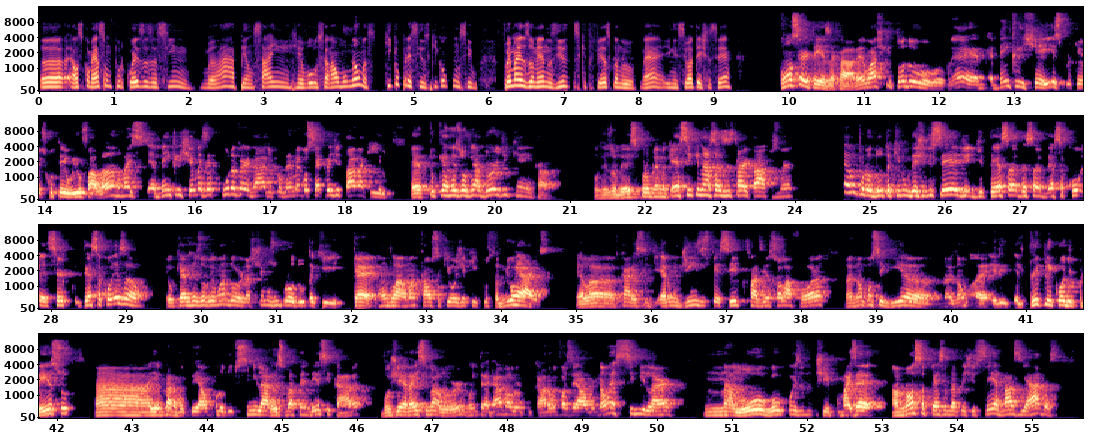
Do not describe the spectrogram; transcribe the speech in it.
uh, elas começam por coisas assim, ah, pensar em revolucionar o mundo. Não, mas o que, que eu preciso? O que, que eu consigo? Foi mais ou menos isso que tu fez quando né, iniciou a TXC? Com certeza, cara. Eu acho que todo. É, é, bem clichê isso, porque eu escutei o Will falando, mas é bem clichê, mas é pura verdade. O problema é você acreditar naquilo. É, tu quer resolver a dor de quem, cara? Vou resolver esse problema aqui. É assim que nascem as startups, né? É um produto que não deixa de ser, de, de ter, essa, dessa, dessa, ser, ter essa coesão. Eu quero resolver uma dor. Nós tínhamos um produto aqui, que é, vamos lá, uma calça que hoje aqui custa mil reais. Ela, cara, esse, era um jeans específico fazia só lá fora. Nós não conseguia, nós não, é, ele, ele triplicou de preço. Ah, e eu, cara, vou criar um produto similar a esse, vou atender esse cara, vou gerar esse valor, vou entregar valor para o cara, vou fazer algo não é similar na logo ou coisa do tipo, mas é a nossa peça da TXC é baseada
